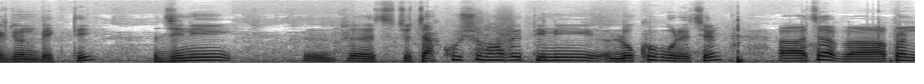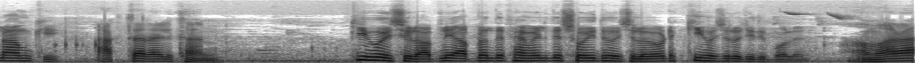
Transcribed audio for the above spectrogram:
একজন ব্যক্তি। যিনি চাক্ষুষভাবে তিনি লক্ষ্য করেছেন। আচ্ছা আপনার নাম কি? আক্তার আলী খান। কি হয়েছিল? আপনি আপনাদের ফ্যামিলিতে শহীদ হয়েছিল ব্যাপারটা কি হয়েছিল যদি বলেন? আমরা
